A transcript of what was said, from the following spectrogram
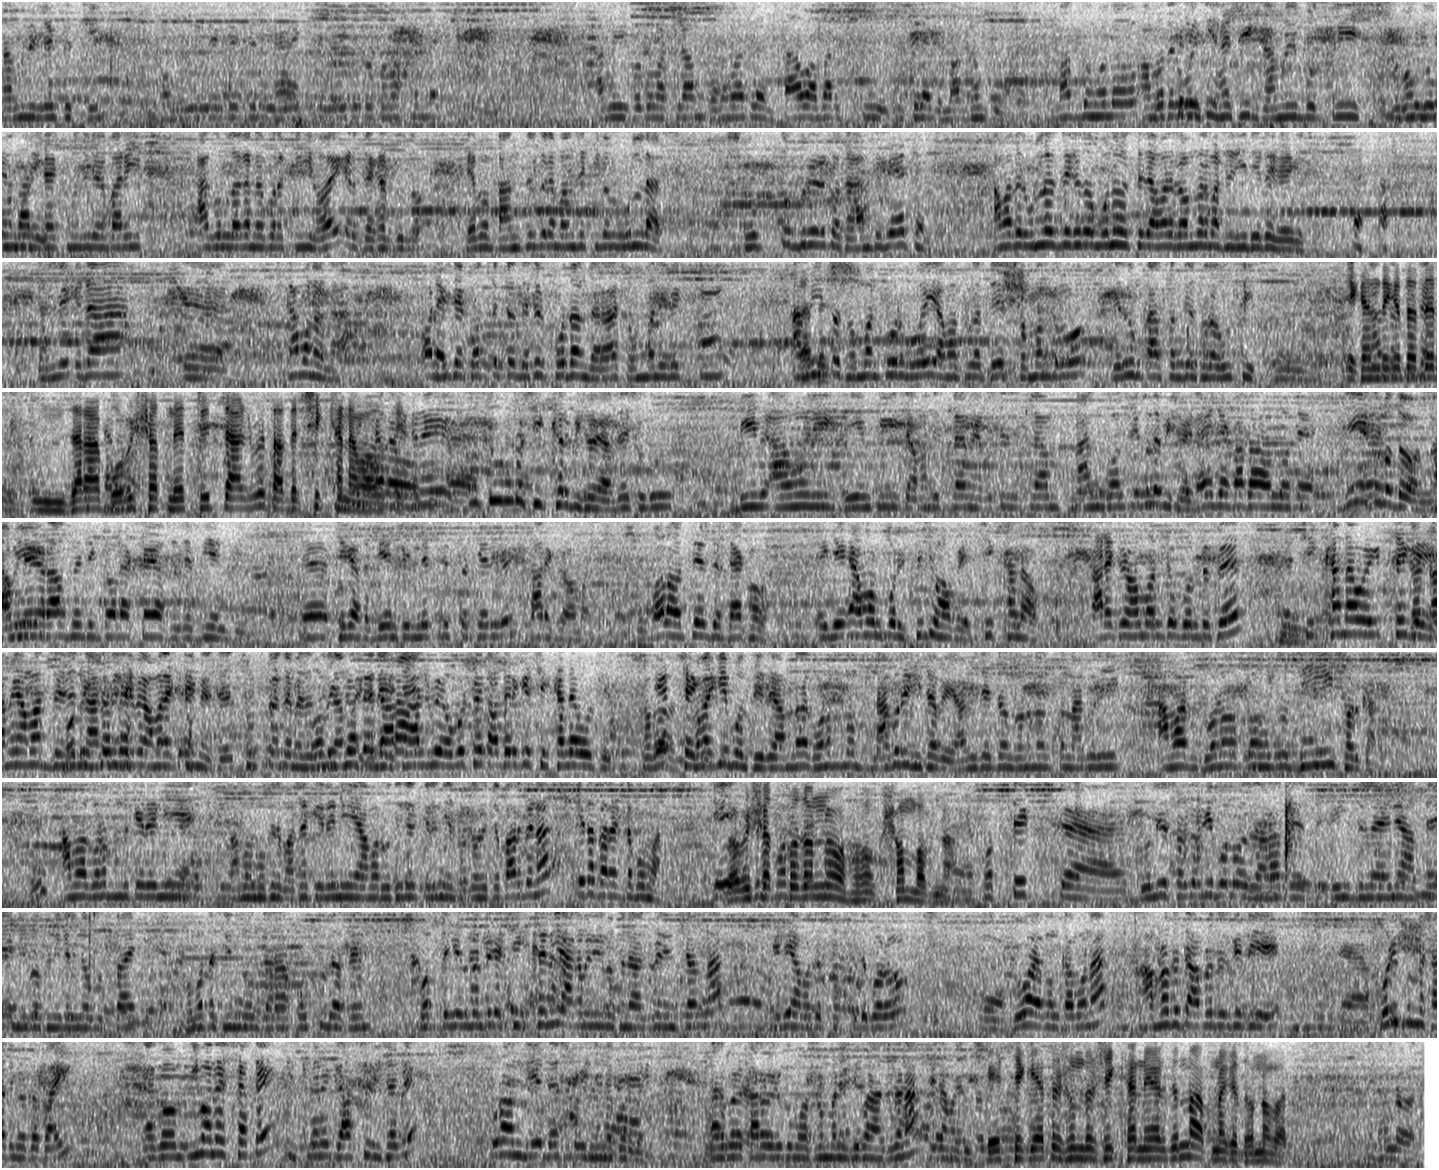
Dhanmondi lake দিচ্ছি। হ্যাঁ। Lake এবারই প্রথম আসলেন আমি প্রথম আসলাম। প্রথম আসলেন তাও আবার কি উচিত নাকি মাধ্যম কি? মাধ্যম হলো আমাদের ঐতিহাসিক ধানমন্ডি বত্রিশ বঙ্গবন্ধু। শেখ মুজিবের বাড়ি। আগুন লাগানোর পরে কি হয় এটা দেখার জন্য। এবং ভাঙচুর করে মানুষের কীভাবে উল্লাস শোক তো দূরের কথা। জানতে পেরেছেন? আমাদের উল্লাস দেখে তো মনে হচ্ছে যে আমাদের রমজান মাসের ঈদ এটাই হয়ে গেছে। আসলে এটা কামনা না। অনেক। যে প্রত্যেকটা দেশের প্রধান যারা সম্মানী ব্যক্তি আমি তো সম্মান করবোই আমার পুরো দেশ সম্মান করব। এরকম কালচার দিয়ে চলা উচিত। এখান থেকে তাদের যারা ভবিষ্যৎ নেতৃত্বে আসবে তাদের শিক্ষা নেওয়া উচিত। এখানে। প্রচণ্ড শিক্ষার বিষয় আছে শুধু বি- আওয়ামী লীগ বিএনপি জামাত ইসলাম হেফাজত ইসলাম নাঙ্গল এগুলো বিষয় না। এই যে কথা হলো যে যে এগুলো দল আমি রাজনৈতিক দল একটাই আছে যে বিএনপি। ঠিক আছে বিএনপির নেতৃত্ব কে দিবে? তারেক রহমান। বলা হচ্ছে যে দেখো এই যে এমন পরিস্থিতি হবে শিক্ষা নাও। তারেক রহমানকেও বলতেছে যে শিক্ষা নাও এর থেকে। আমি আমার হিসেবে আমার একটাই মেসেজ ছোট্ট একটা মেসেজ ভবিষ্যতে যারা আসবে অবশ্যই তাদেরকে শিক্ষা নেওয়া উচিত সবাইকে বলছি যে আমরা গণতন্ত্র নাগরিক হিসাবে আমি যে একজন গণতন্ত্র নাগরিক আমার গণতন্ত্র দিয়েই সরকার। আমার গণতন্ত্র কেড়ে নিয়ে আমার মুখের ভাষা কেড়ে নিয়ে আমার অধিকার কেড়ে নিয়ে সরকার হতে পারবে না এটা তার একটা প্রমাণ। ভবিষ্যৎ প্রজন্ম হ- সম্ভব না। হ্যাঁ, প্রত্যেক দলীয় সরকারকে বলব যারা এই লাইনে আছে নির্বাচনীকালীন অবস্থায় ক্ষমতাসীন লোক যারা প্রস্তুত আছেন প্রত্যেকে এগুলো থেকে শিক্ষা নিয়ে আগামী নির্বাচনে আসবেন ইনশাল্লাহ এটাই আমাদের সবচেয়ে বড় দোয়া এবং কামনা। আমরা যাতে আপনাদেরকে দিয়ে পরিপূর্ণ স্বাধীনতা পাই এবং ইমানের সাথে ইসলামিক রাষ্ট্র হিসাবে কোরআন দিয়ে দেশ পরিচালনা করবেন। তারপরে কারও এরকম অসম্মানী জীবন আসবে না এটা বিশ্বাস। এর থেকে এত সুন্দর শিক্ষা নেওয়ার জন্য আপনাকে ধন্যবাদ। ধন্যবাদ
